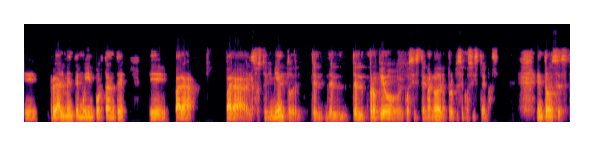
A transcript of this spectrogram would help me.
eh, realmente muy importante eh, para, para el sostenimiento del, del, propio ecosistema, ¿no? de los propios ecosistemas. Entonces,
